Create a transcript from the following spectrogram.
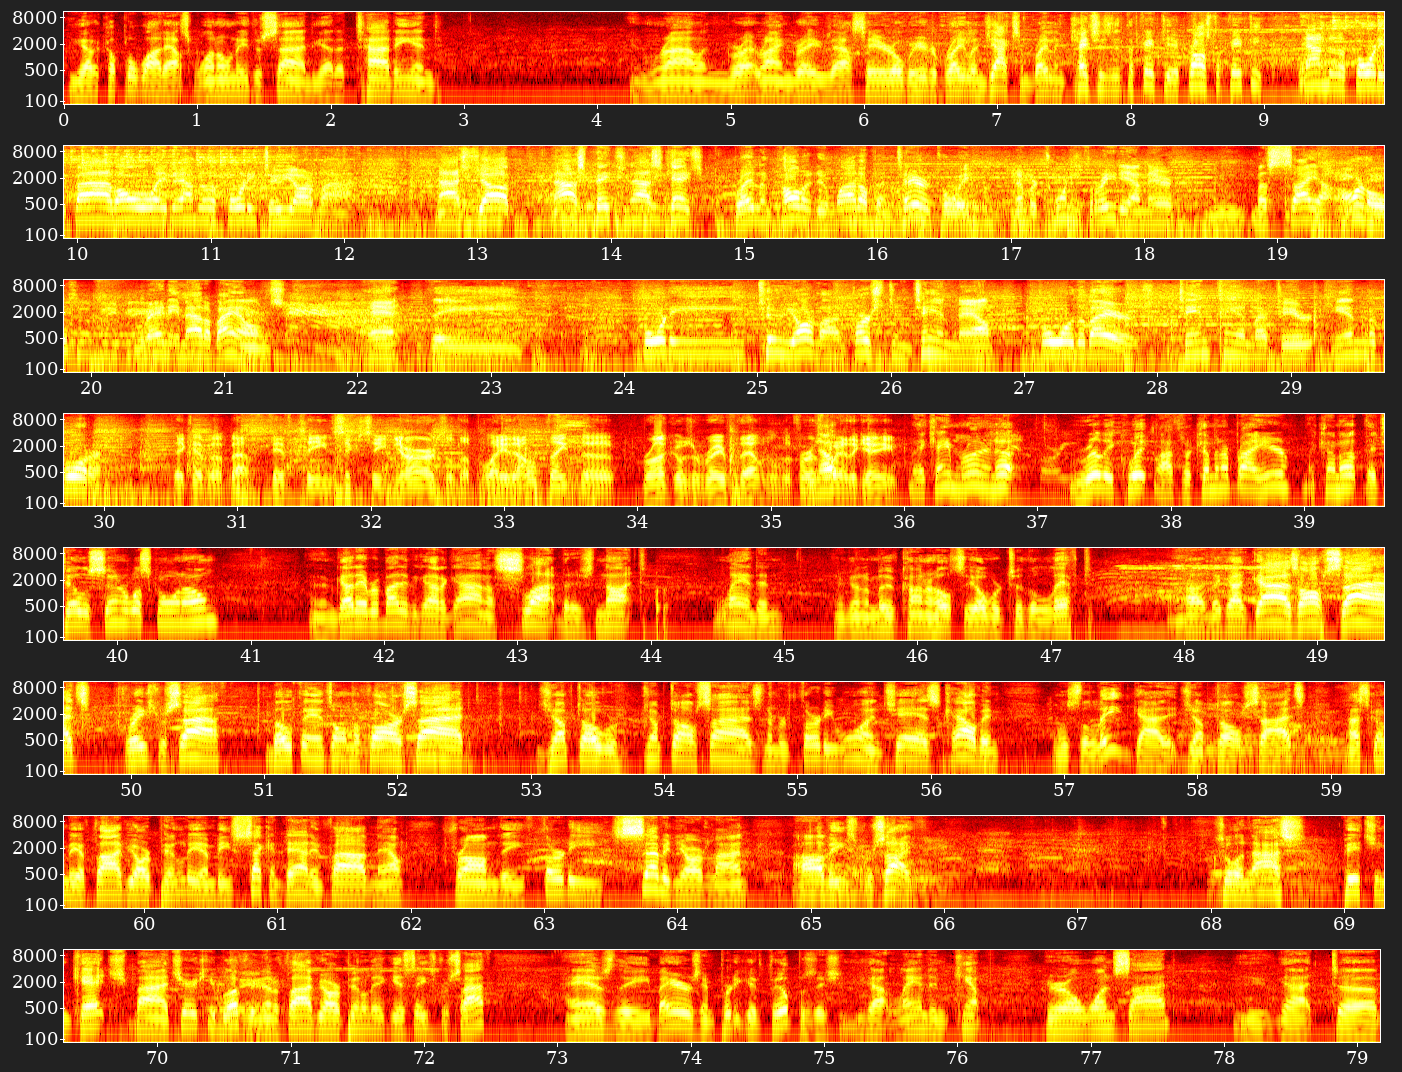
You got a couple of wideouts, one on either side. You got a tight end. And Ryan, Ryan Graves out there over here to Braylon Jackson. Braylon catches at the 50, across the 50, down to the 45, all the way down to the 42 yard line. Nice job. Nice pitch, nice catch. Braylon caught it in wide open territory. Number 23 down there, Messiah Arnold, ran him out of bounds at the 42 yard line. First and 10 now for the Bears. 10 10 left here in the quarter. Pick up about 15, 16 yards on the play. I don't think the Broncos are ready for that one on the first Nope. play of the game. They came running up really quick, like they're coming up right here. They come up, they tell the center what's going on, and they've got everybody. They've got a guy in a slot, but it's not landing. They're going to move Connor Hulsey over to the left. Uh, they got guys off sides for East Forsyth. Both ends on the far side. Jumped over, jumped off sides. Number 31, Chaz Calvin, was the lead guy that jumped off sides. That's going to be a five yard penalty and be second down and five now from the 37 yard line of East Forsyth. So a nice pitch and catch by Cherokee Bluff, and then a five-yard penalty against East Forsyth has the Bears in pretty good field position. You got Landon Kemp here on one side. You've got uh,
